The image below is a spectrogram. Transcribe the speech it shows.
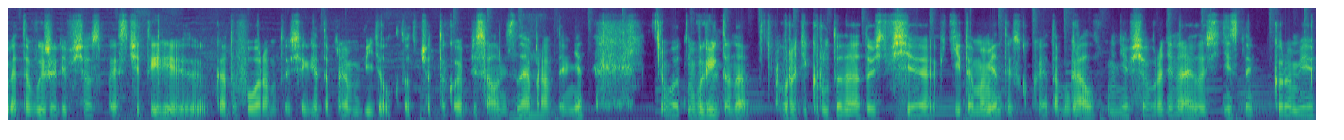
это выжили все с PS4 God of War. То есть я где-то прям видел, кто-то что-то такое писал, не знаю, mm-hmm. правда или нет. Вот. Но выглядит она вроде круто, да, то есть все какие-то моменты, сколько я там играл, мне все вроде нравилось. Единственное, кроме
